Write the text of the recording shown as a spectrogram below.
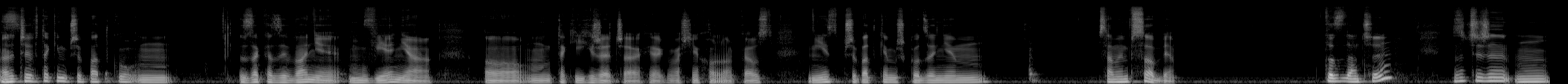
Ale czy w takim przypadku mm, zakazywanie mówienia o mm, takich rzeczach, jak właśnie Holokaust, nie jest przypadkiem szkodzeniem samym w sobie. To znaczy? To znaczy, że mm,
